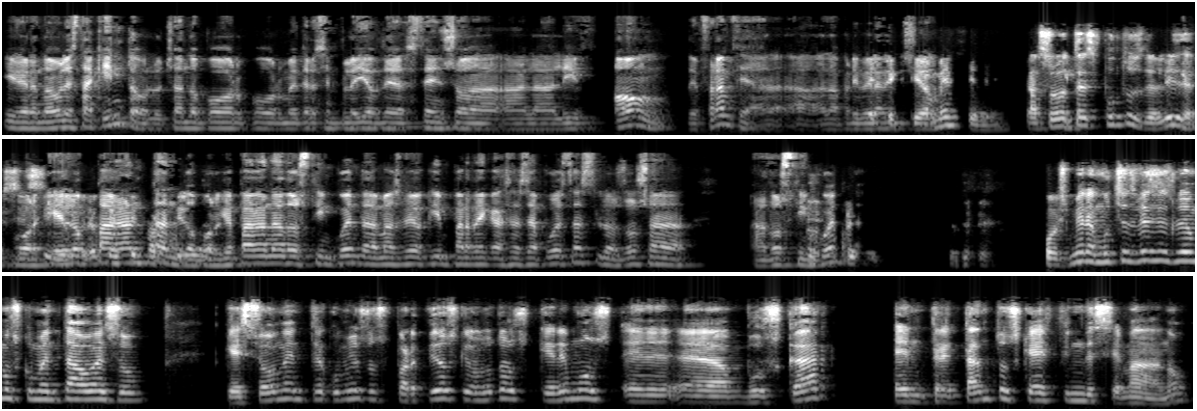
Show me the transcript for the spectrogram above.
y Grenoble está quinto, luchando por, por meterse en playoff de ascenso a, a la Ligue 1 de Francia, a, a la primera división. Efectivamente, a solo tres puntos del líder. ¿Por sí, qué lo pagan este partido- tanto? ¿Por qué pagan a 2.50? Además veo aquí un par de casas de apuestas, los dos a, a 2.50. Pues mira, muchas veces lo hemos comentado eso, que son entre comillas los partidos que nosotros queremos eh, eh, buscar entre tantos que hay fin de semana, ¿no?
